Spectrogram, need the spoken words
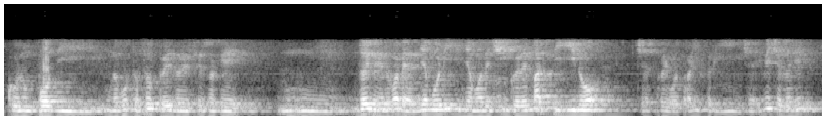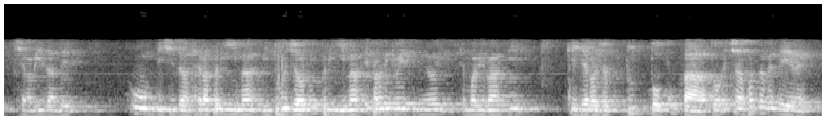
con un po' di, una brutta sorpresa, nel senso che mh, mm, noi vabbè, andiamo lì, andiamo alle 5 del mattino, cioè saremo tra i primi, cioè, invece c'era lì dalle 11 della sera prima, di due giorni prima, e praticamente noi siamo arrivati che gli era già tutto occupato e ci ha fatto vedere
